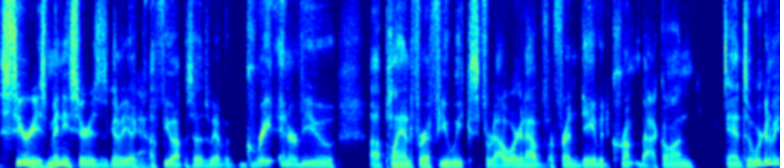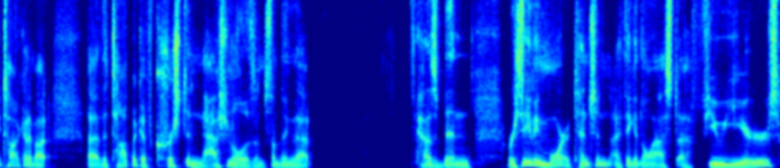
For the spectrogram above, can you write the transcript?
series, mini series is going to be a, Yeah. a few episodes. We have a great interview uh, planned for a few weeks from now. We're going to have our friend David Crump back on. And so we're going to be talking about uh, the topic of Christian nationalism, something that has been receiving more attention, I think, in the last uh, few years.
